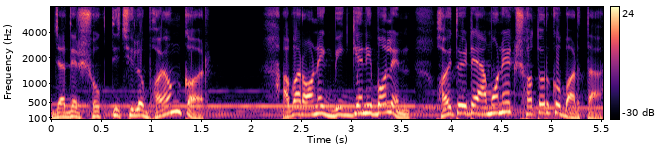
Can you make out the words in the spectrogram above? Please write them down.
যাদের শক্তি ছিল ভয়ঙ্কর। আবার অনেক বিজ্ঞানী বলেন, হয়তো এটা এমন এক সতর্ক বার্তা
